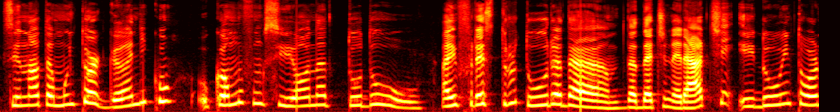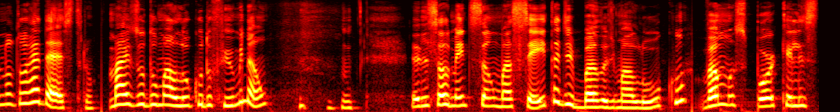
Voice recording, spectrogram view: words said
se nota muito orgânico como funciona tudo a infraestrutura da, da Detinerati e do entorno do Redestro. Mas o do maluco do filme não. eles somente são uma seita de bando de maluco. Vamos supor que eles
